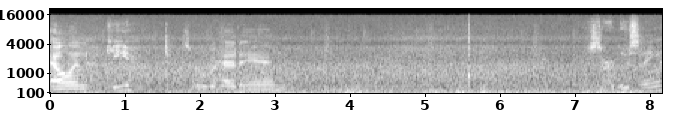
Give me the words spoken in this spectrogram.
Allen key. So we'll go ahead and loosening.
